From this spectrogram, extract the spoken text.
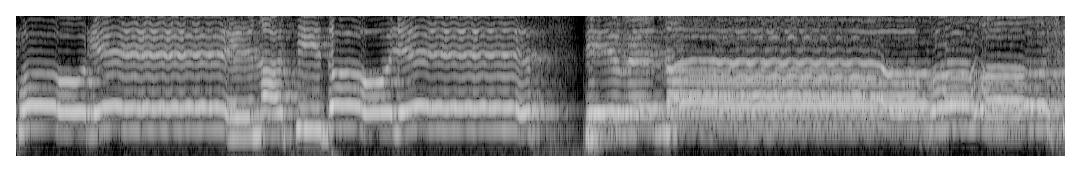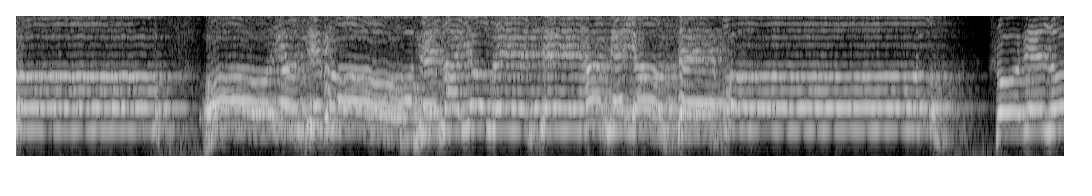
кори на сідолі півена колочко. А всі хлопці на юлиці, а мій Степан. Що він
